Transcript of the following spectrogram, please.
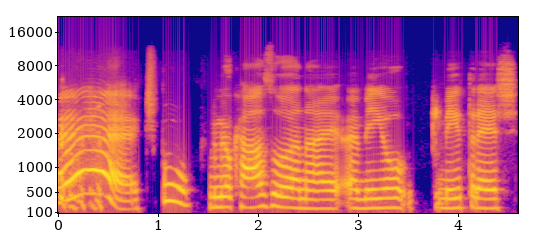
é, tipo. No meu caso, Ana, é, é meio meio trash,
